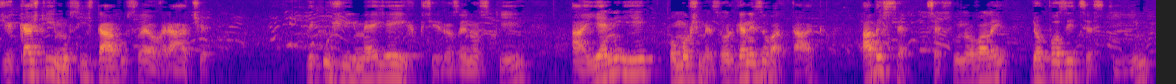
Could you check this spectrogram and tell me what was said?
že každý musí stát u svého hráče. Využijme jejich přirozenosti a jen ji pomožme zorganizovat tak, aby se přesunovali do pozice s tím,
